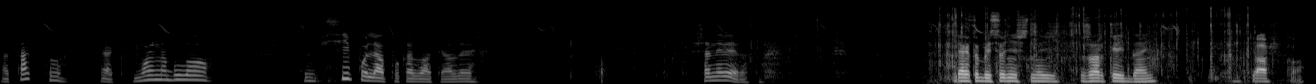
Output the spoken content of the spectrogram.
А так то як, можна було всі поля показати, але ще не виросло. Як тобі сьогоднішній жаркий день? Тяжко.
